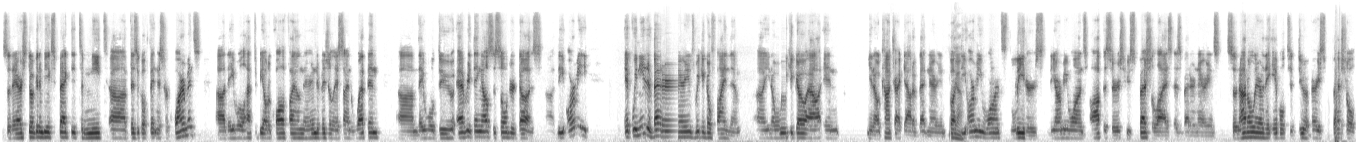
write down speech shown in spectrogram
So they are still going to be expected to meet uh, physical fitness requirements. Uh, they will have to be able to qualify on their individually assigned weapon. Um, they will do everything else a soldier does. Uh, the Army, if we needed veterinarians, we could go find them. Uh, you know, we could go out and, you know, contract out a veterinarian. But Yeah. the Army wants leaders. The Army wants officers who specialize as veterinarians. So not only are they able to do a very special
